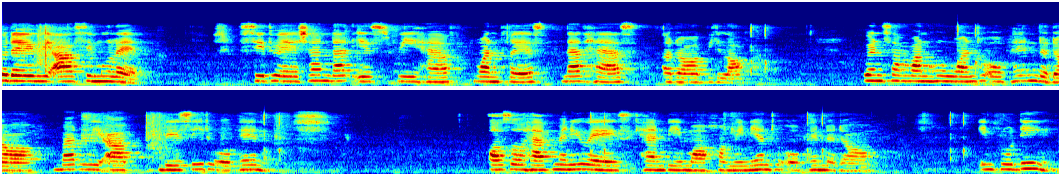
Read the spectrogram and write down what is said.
Today we are simulate situation that is we have one place that has a door be locked. When someone who want to open the door but we are busy to open. Also have many ways can be more convenient to open the door, including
